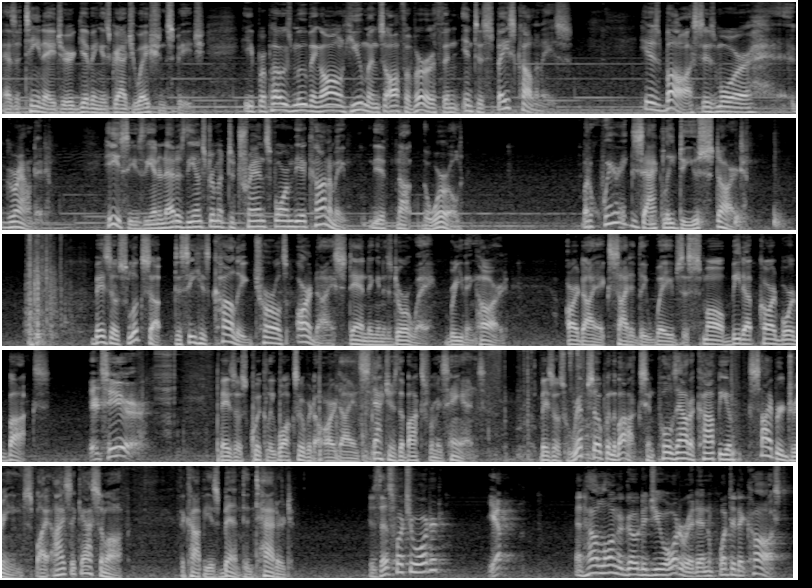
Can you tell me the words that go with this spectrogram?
As a teenager giving his graduation speech, he proposed moving all humans off of Earth and into space colonies. His boss is more grounded. He sees the internet as the instrument to transform the economy, if not the world. But where exactly do you start? Bezos looks up to see his colleague Charles Ardai standing in his doorway, breathing hard. Ardai excitedly waves a small beat up cardboard box. It's here! Bezos quickly walks over to Ardai and snatches the box from his hands. Bezos rips open the box and pulls out a copy of Cyber Dreams by Isaac Asimov. The copy is bent and tattered. Is this what you ordered? Yep, and how long ago did you order it and what did it cost?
